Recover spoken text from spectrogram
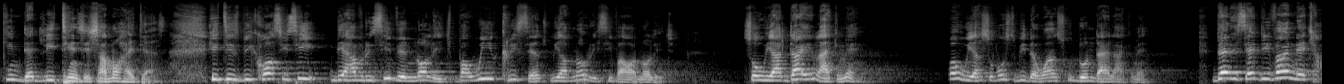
taking deadly things, it shall not hide us. It is because you see, they have received a knowledge, but we Christians, we have not received our knowledge. So we are dying like men. When we are supposed to be the ones who don't die like men. There is a divine nature.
